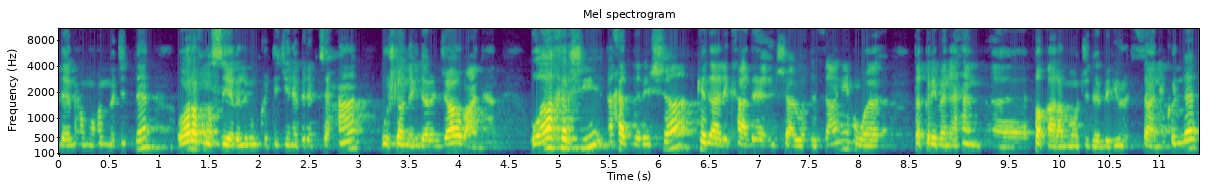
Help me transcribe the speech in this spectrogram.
لأنها مهمة جدا. وعرفنا الصيغ اللي ممكن تجينا بالامتحان وشلون نقدر نجاوب عنها. وآخر شيء أخذنا الإنشاء. كذلك هذا إنشاء الوحده الثانية هو تقريبا أهم آه، فقرة موجودة باليونت الثاني كله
